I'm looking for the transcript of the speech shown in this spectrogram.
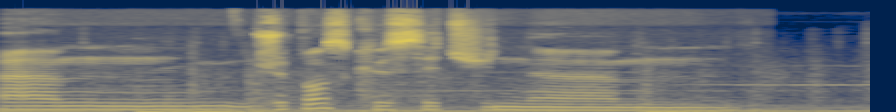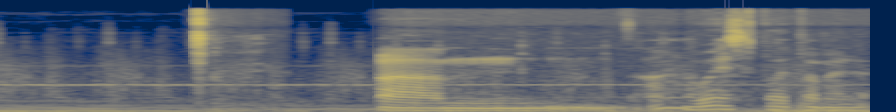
Je pense que c'est une. Euh, ah ouais, ça pourrait être pas mal.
